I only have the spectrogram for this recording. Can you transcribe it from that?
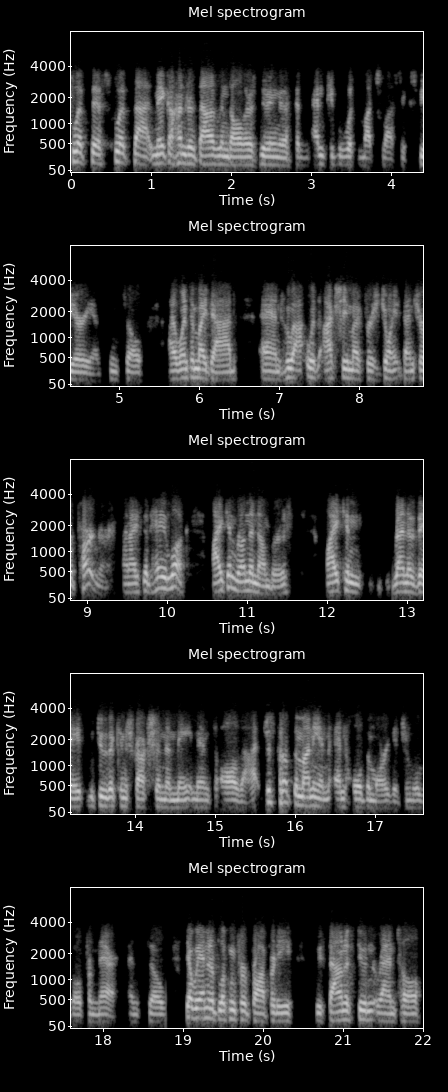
flip this, flip that, make a hundred thousand dollars doing this, and, and people with much less experience. And so I went to my dad, and who was actually my first joint venture partner, and I said, "Hey, look, I can run the numbers. I can renovate, do the construction, the maintenance, all that. Just put up the money and, and hold the mortgage, and we'll go from there." And so, yeah, we ended up looking for a property. We found a student rental.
